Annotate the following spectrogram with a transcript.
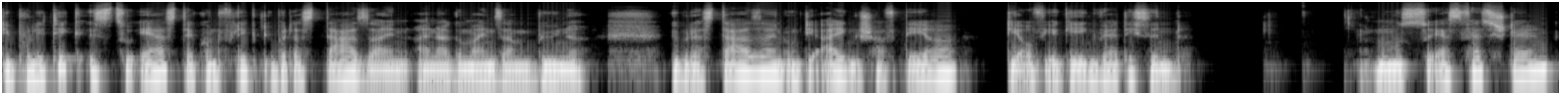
die Politik ist zuerst der Konflikt über das Dasein einer gemeinsamen Bühne, über das Dasein und die Eigenschaft derer, die auf ihr gegenwärtig sind. Man muss zuerst feststellen,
